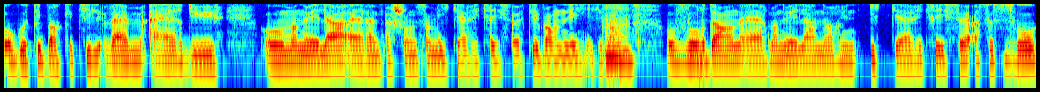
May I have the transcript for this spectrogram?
å gå tilbake til hvem er du? Og Manuela er en person som ikke er i krise til vanlig. ikke sant? Og hvordan er Manuela når hun ikke er i krise? Altså Så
